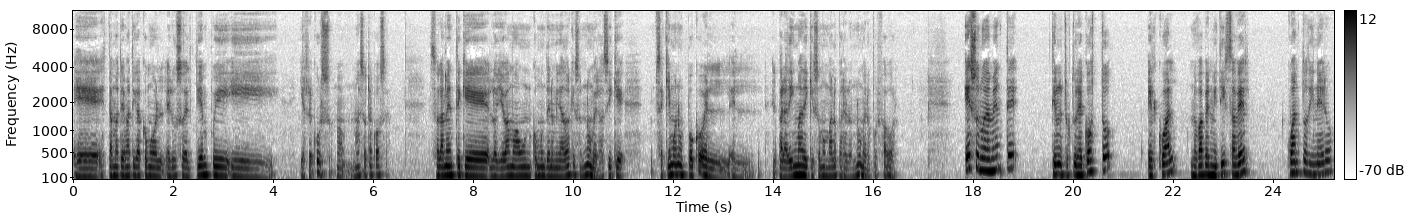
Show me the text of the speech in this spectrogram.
eh, es tan matemática como el, uso del tiempo y, y, el recurso, no, no, es otra cosa. Solamente que lo llevamos a un común denominador que son números, así que saquémonos un poco el, el paradigma de que somos malos para los números, por favor. Eso nuevamente tiene una estructura de costo, el cual nos va a permitir saber cuánto dinero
